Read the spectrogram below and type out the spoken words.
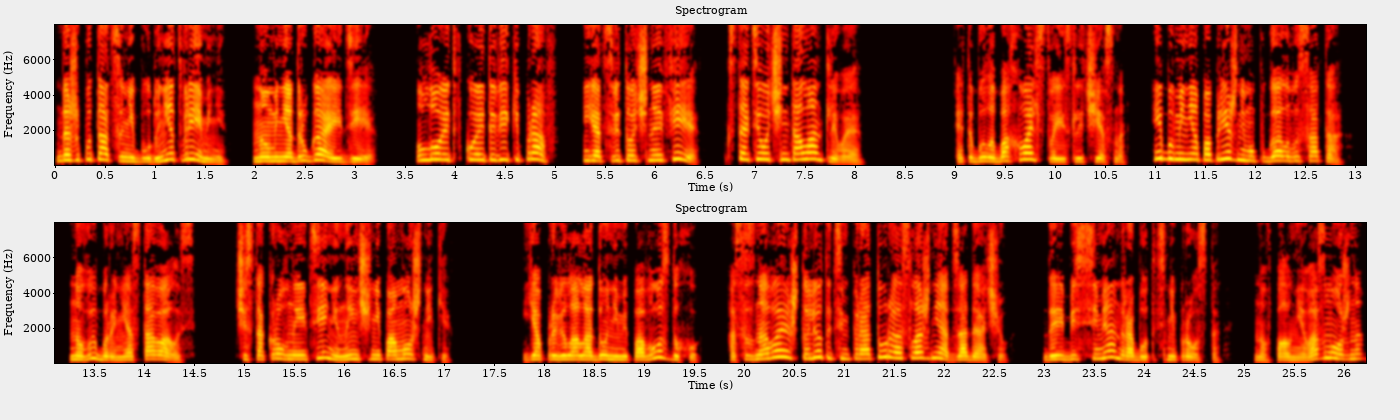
«Даже пытаться не буду, нет времени. Но у меня другая идея. Ллойд в кои-то веки прав. Я цветочная фея, кстати, очень талантливая». Это было бахвальство, если честно, ибо меня по-прежнему пугала высота но выбора не оставалось. Чистокровные тени нынче не помощники. Я провела ладонями по воздуху, осознавая, что лед и температура осложнят задачу. Да и без семян работать непросто, но вполне возможно.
